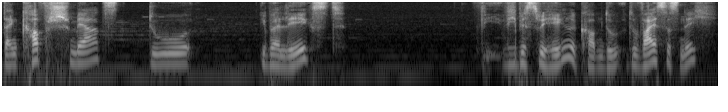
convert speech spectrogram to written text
Dein Kopf schmerzt. Du überlegst, wie, wie bist du hier hingekommen? Du, du weißt es nicht.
